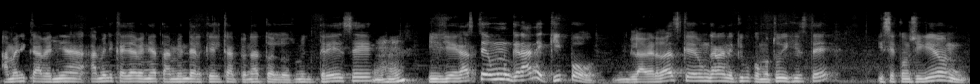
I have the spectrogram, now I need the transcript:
América venía, América ya venía también de aquel campeonato del 2013 y llegaste a un gran equipo. La verdad es que era un gran equipo, como tú dijiste, y se consiguieron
